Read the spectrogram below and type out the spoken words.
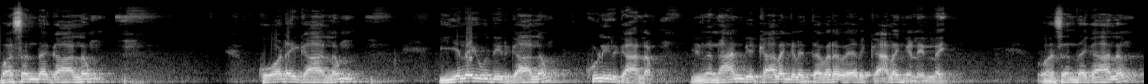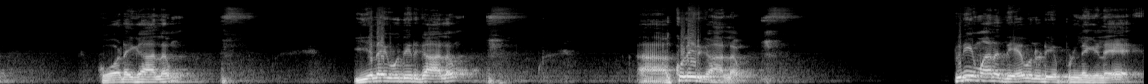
வசந்த காலம் கோடை காலம் இலை உதிர் காலம் குளிர்காலம் இந்த நான்கு காலங்களை தவிர வேறு காலங்கள் இல்லை. வசந்த காலம் கோடை காலம் இலை உதிர்காலம் குளிர்காலம் பிரியமான தேவனுடைய பிள்ளைகளே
